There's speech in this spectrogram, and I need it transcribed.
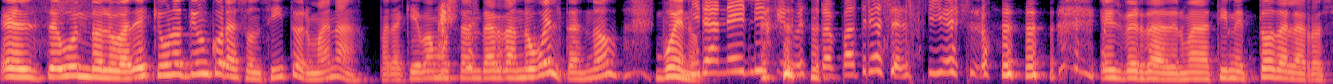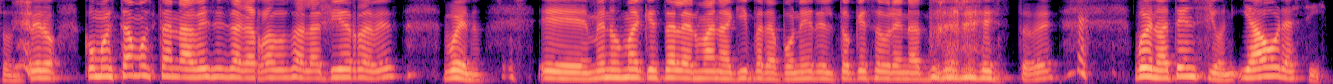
el segundo lugar. Es que uno tiene un corazoncito, hermana. ¿Para qué vamos a andar dando vueltas, no? Bueno. Mira, Nelly, que nuestra patria es el cielo. es verdad, hermana, tiene toda la razón. Pero como estamos tan a veces agarrados a la tierra, ¿ves? Bueno, eh, menos mal que está la hermana aquí para poner el toque sobrenatural a esto, ¿eh? Bueno, atención, y ahora sí,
